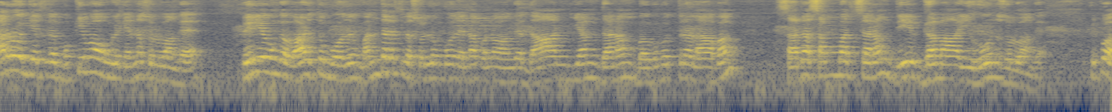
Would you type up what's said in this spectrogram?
ஆரோக்கியத்தில் முக்கியமாக உங்களுக்கு என்ன சொல்லுவாங்க? பெரியவங்க வாழ்த்தும் போது மந்திரத்தில் சொல்லும்போது என்ன பண்ணுவாங்க? தானியம் தனம் பகுபுத்திர லாபம் சத தீர்க்கமாயுகுன்னு தீர்க்கமாயுன்னு சொல்லுவாங்க. இப்போ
